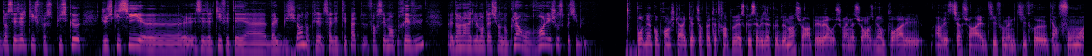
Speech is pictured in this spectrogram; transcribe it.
dans ces LTIF, puisque jusqu'ici, euh, ces LTIF étaient balbutiants, donc ça n'était pas forcément prévu euh, dans la réglementation. Donc là, on rend les choses possibles. Pour bien comprendre, je caricature peut-être un peu, est-ce que ça veut dire que demain, sur un PER ou sur une assurance vie, on pourra aller investir sur un LTIF au même titre qu'un fonds,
